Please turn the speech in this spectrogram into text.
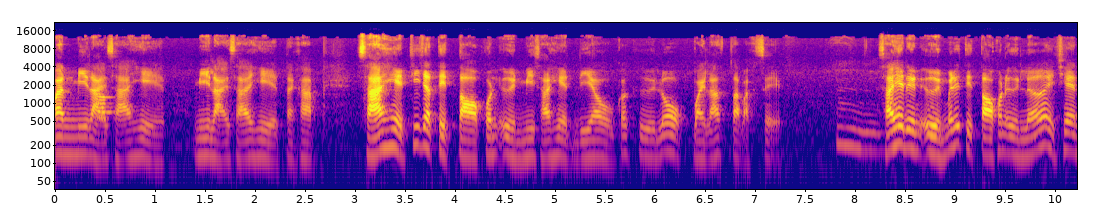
มันมีหลายสาเหตุมีหลายสาเหตุนะครับ สาเหตุที่จะติดต่อคนอื่น มีสาเหตุเดียวก็คือโรคไวรัสตับอักเสบอืมสาเหตุอื่นๆ ไม่ได้ติดต่อคนอื่นเลย เช่น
